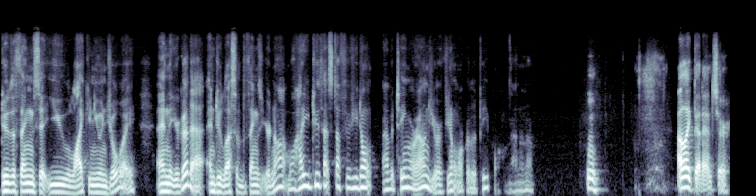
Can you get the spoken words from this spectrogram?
do the things that you like and you enjoy and that you're good at and do less of the things that you're not. Well, how do you do that stuff if you don't have a team around you or if you don't work with other people? I don't know. Hmm. I like that answer.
